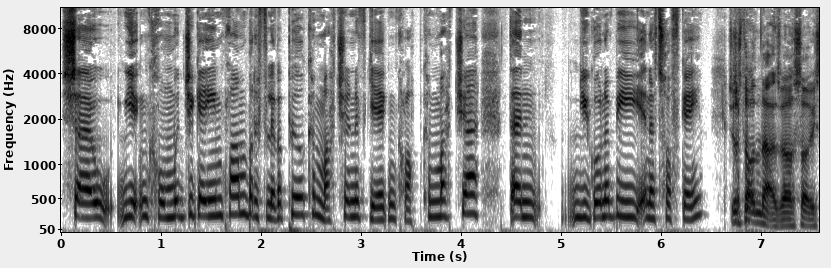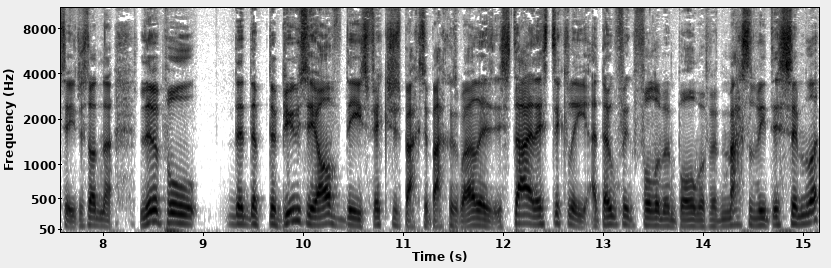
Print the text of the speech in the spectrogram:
So you can come with your game plan, but if Liverpool can match you and if Jurgen Klopp can match you, then you're going to be in a tough game. Just on that as well, sorry, Steve, just on that. Liverpool the, the, the beauty of these fixtures back to back as well is, is, stylistically, I don't think Fulham and Bournemouth are massively dissimilar.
